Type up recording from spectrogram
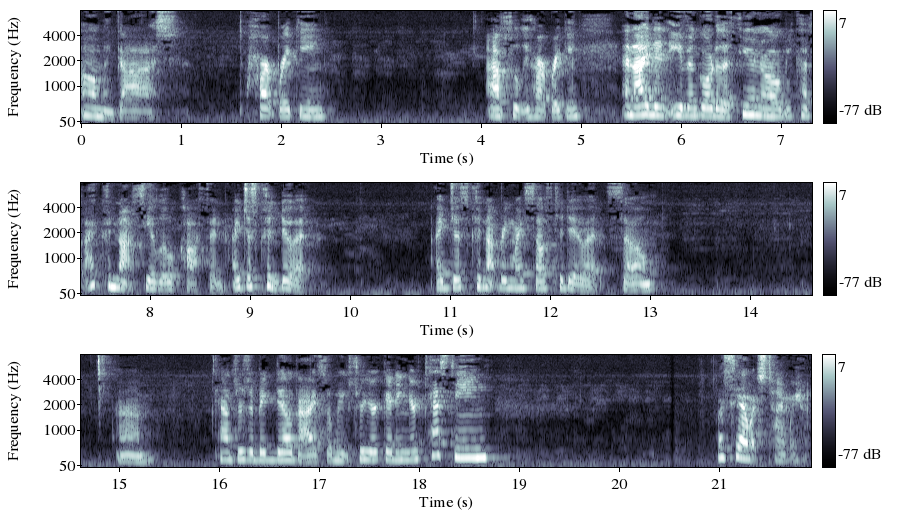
oh my gosh, heartbreaking. Absolutely heartbreaking. And I didn't even go to the funeral because I could not see a little coffin. I just couldn't do it. I just could not bring myself to do it. So, um, cancer is a big deal, guys. So make sure you're getting your testing. Let's see how much time we have.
